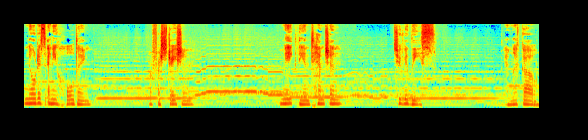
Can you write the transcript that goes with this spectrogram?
notice any holding or frustration. Make the intention to release and let go.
